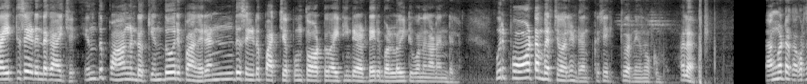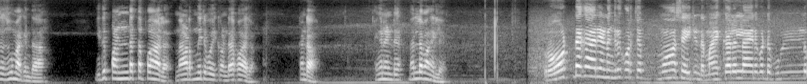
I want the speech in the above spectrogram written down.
റൈറ്റ് സൈഡിന്റെ കാഴ്ച. എന്ത് പാങ്ങുണ്ടോ എന്തോ ഒരു പാങ്ങ്. രണ്ട് സൈഡ് പച്ചപ്പും തോട്ടും ആയിട്ട് ഇടയിൽ വെള്ളമായിട്ട് പോകുന്ന കാണാനുണ്ടല്ലോ ഒരു പോട്ടം വരച്ച പോലെ ഉണ്ട്. എനിക്ക് ശരിക്കും പറഞ്ഞു നോക്കുമ്പോൾ അല്ലേ? അങ്ങോട്ടൊക്കെ കുറച്ച് സൂം ആക്കണ്ടാ ഇത് പണ്ടത്തെ പാലം. നടന്നിട്ട് പോയിക്കൊണ്ട് ആ പാലം. കണ്ടോ? എങ്ങനെയുണ്ട്? നല്ല പാങ്ങില്ലേ? റോഡിന്റെ കാര്യമാണെങ്കിൽ കുറച്ച് മോശമായിട്ടുണ്ട്. മഴക്കാലമെല്ലാം അതിനെ കൊണ്ട് ഫുള്ള്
